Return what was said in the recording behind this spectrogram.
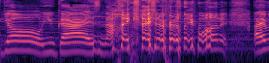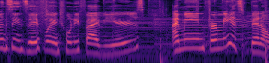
Yo, you guys, now I kind of really want it. I haven't seen Safeway in 25 years. I mean, for me, it's been a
